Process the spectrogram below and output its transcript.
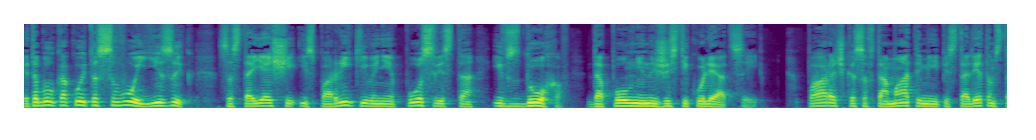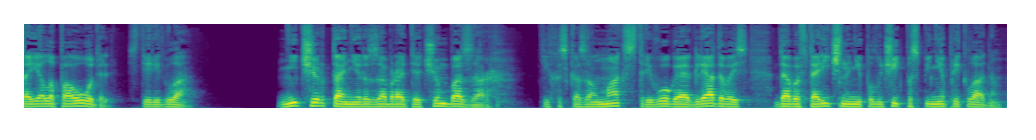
Это был какой-то свой язык, состоящий из порыкивания, посвиста и вздохов, дополненный жестикуляцией. Парочка с автоматами и пистолетом стояла поодаль, стерегла. «Ни черта не разобрать, о чем базар», — тихо сказал Макс, с тревогой оглядываясь, дабы вторично не получить по спине прикладом.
